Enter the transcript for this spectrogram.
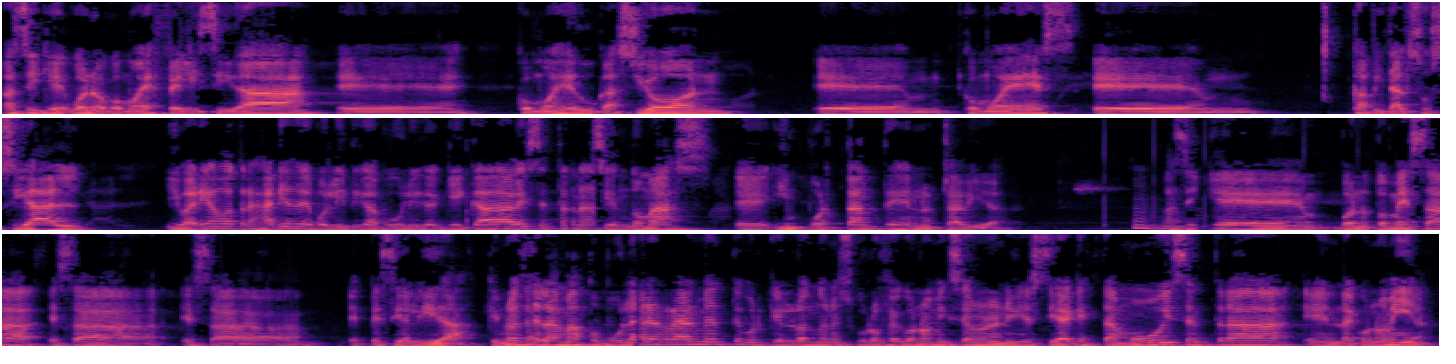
Así que, bueno, como es felicidad, eh, como es educación, eh, como es eh, capital social y varias otras áreas de política pública que cada vez se están haciendo más importantes en nuestra vida. Así que, bueno, tomé esa, esa, esa especialidad, que no es de las más populares realmente, porque el London School of Economics es una universidad que está muy centrada en la economía,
